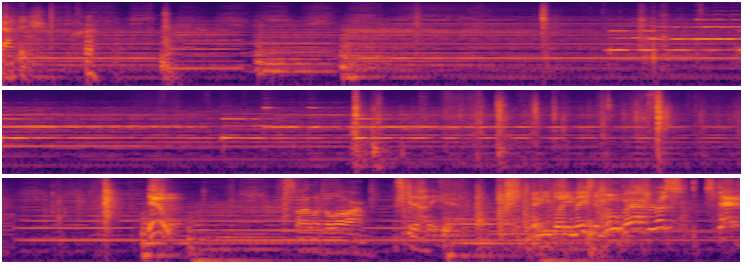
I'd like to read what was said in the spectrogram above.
Get a cup for Kathy. You! Silent alarm. Let's get out of here. Anybody makes a move after us, it's dead.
